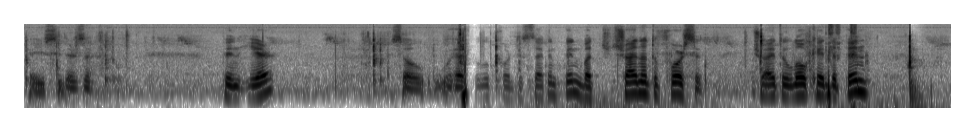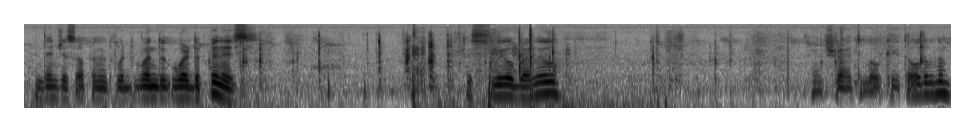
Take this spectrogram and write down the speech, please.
Okay, you see there's a pin here. So we have to look for the second pin, but try not to force it. Try to locate the pin and then just open it where, when the, where the pin is. Just little by little. And try to locate all of them.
